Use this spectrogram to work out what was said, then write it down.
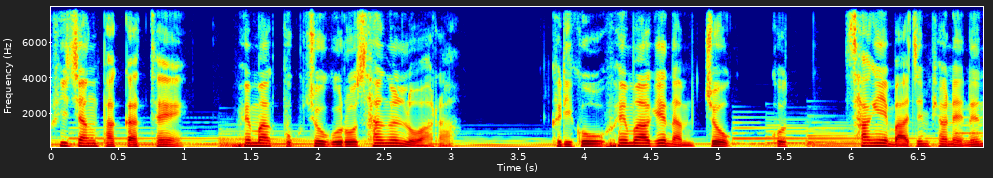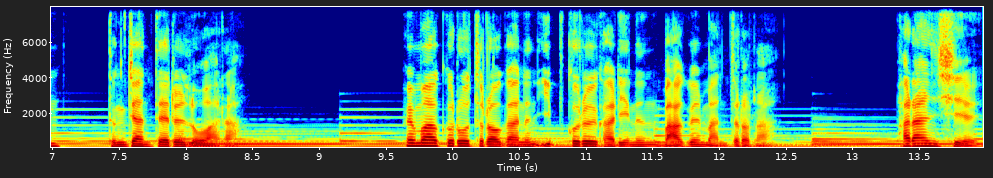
휘장 바깥에 회막 북쪽으로 상을 놓아라. 그리고 회막의 남쪽 곧 상의 맞은편에는 등잔대를 놓아라. 회막으로 들어가는 입구를 가리는 막을 만들어라. 파란 실,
